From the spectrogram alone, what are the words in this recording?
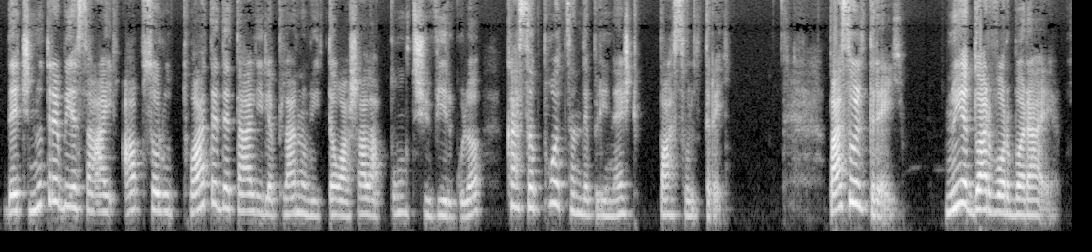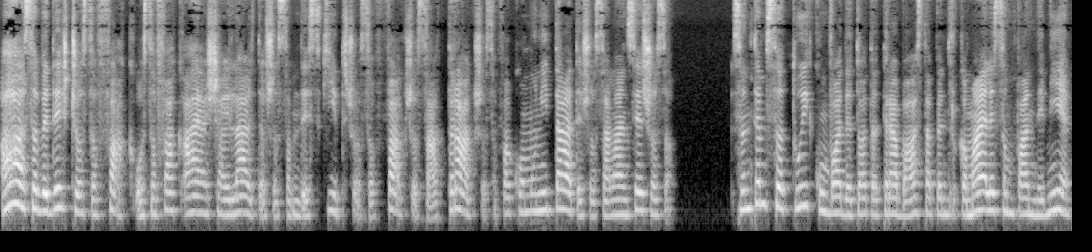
Deci nu trebuie să ai absolut toate detaliile planului tău așa la punct și virgulă ca să poți să îndeplinești pasul 3. Pasul 3 nu e doar vorbăraie. A, să vedeți ce o să fac. O să fac aia și ailaltă și o să-mi deschid și o să fac și o să atrag și o să fac comunitate și o să lansez și o să... Suntem sătui cumva de toată treaba asta pentru că mai ales în pandemie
